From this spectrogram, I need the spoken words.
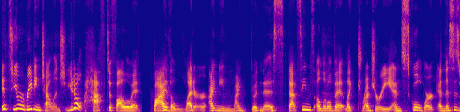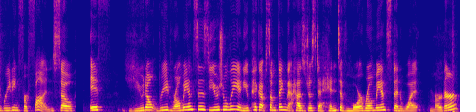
It's your reading challenge. You don't have to follow it by the letter. I mean, my goodness, that seems a little bit like drudgery and schoolwork, and this is reading for fun. So if you don't read romances usually and you pick up something that has just a hint of more romance than what murder,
